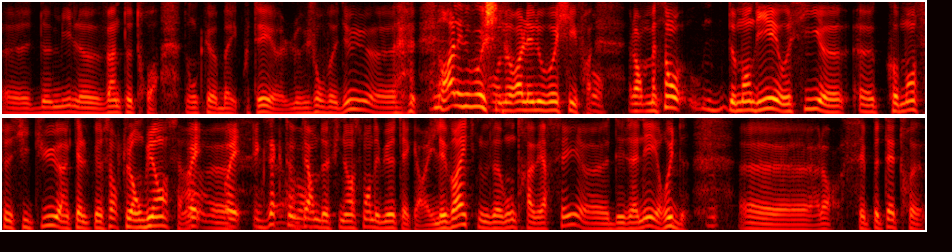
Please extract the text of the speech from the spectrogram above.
2023. Donc, bah, écoutez, le jour venu, on aura les nouveaux chiffres. On aura les nouveaux chiffres. Alors maintenant, demandiez aussi comment se situe en quelque sorte l'ambiance hein, exactement. en termes de financement des bibliothèques. Alors, il est vrai que nous avons traversé des années rudes. Mm. alors, c'est peut-être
